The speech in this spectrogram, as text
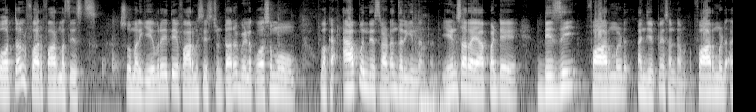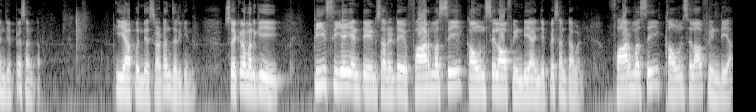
portal for pharmacists so మనకి ఎవరైతే ఫార్మసిస్ట్ ఉంటారో వీళ్ళ కోసము ఒక యాప్ని తీసుకురావడం జరిగిందంట. ఏంటి సార్ ఆ యాప్ అంటే డిజీ ఫార్మ్డ్ అని చెప్పేసి అంటాం. ఫార్మ్డ్ అని చెప్పేసి అంటాం. ఈ యాప్ని తీసుకురావడం జరిగింది. సో ఇక్కడ మనకి పీసీఐ అంటే ఏంటి సార్ అంటే ఫార్మసీ కౌన్సిల్ ఆఫ్ ఇండియా అని చెప్పేసి అంటామండి. Pharmacy council of India.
